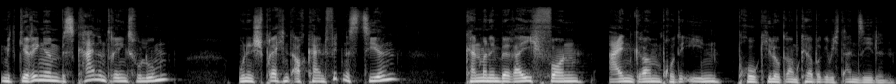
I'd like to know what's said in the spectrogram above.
mit geringem bis keinem Trainingsvolumen und entsprechend auch keinen Fitnesszielen kann man im Bereich von 1 Gramm Protein pro Kilogramm Körpergewicht ansiedeln.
